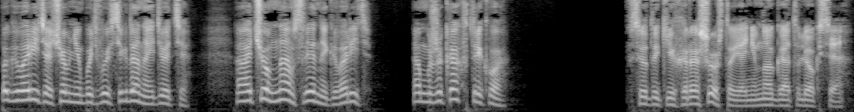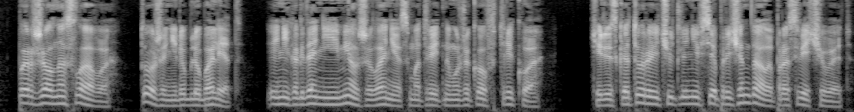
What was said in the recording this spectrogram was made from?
Поговорить о чем-нибудь вы всегда найдете. А о чем нам с Леной говорить? О мужиках в трико? Все-таки хорошо, что я немного отвлекся. Поржал на славу. Тоже не люблю балет. И никогда не имел желания смотреть на мужиков в трико через которые чуть ли не все причиндалы просвечивают.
